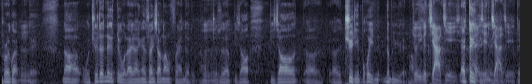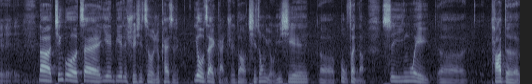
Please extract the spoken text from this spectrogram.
program，对。那我觉得那个对我来讲应该算相当 friendly 啊，就是比较比较呃呃距离不会那么远。就一个嫁接一下，哎对，先嫁接，对对对。那经过在 EMBA 的学习之后，就开始又在感觉到其中有一些呃部分呢，是因为呃它的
